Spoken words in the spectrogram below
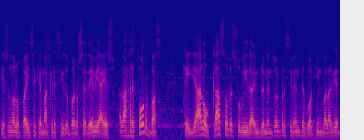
y es uno de los países que más ha crecido, pero se debe a eso, a las reformas que ya a lo caso de su vida implementó el presidente Joaquín Balaguer.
